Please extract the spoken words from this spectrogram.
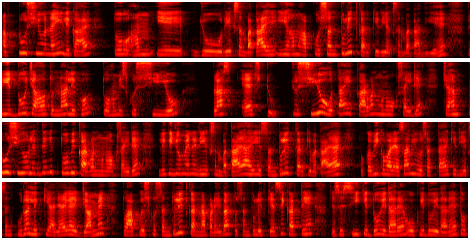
अब टू सी ओ नहीं लिखा है तो हम ये जो रिएक्शन बताए हैं, ये हम आपको संतुलित करके रिएक्शन बता दिए हैं। तो ये दो चाहो तो ना लिखो तो हम इसको C O plus H two जो सी ओ होता है, ये कार्बन मोनोऑक्साइड है। चाहे हम टू सी ओ लिख देंगे तो भी कार्बन मोनोऑक्साइड है। लेकिन जो मैंने रिएक्शन बताया है, ये संतुलित करके बताया है तो कभी कभार ऐसा भी हो सकता है कि रिएक्शन पूरा लिख के आ जाएगा एग्ज़ाम में तो आपको इसको संतुलित करना पड़ेगा। तो संतुलित कैसे करते हैं? जैसे सी के दो इधर हैं ओ के दो इधर हैं तो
